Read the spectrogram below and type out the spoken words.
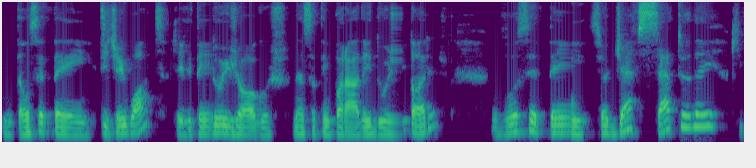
Então você tem TJ Watt, que ele tem dois jogos nessa temporada e duas vitórias. Você tem seu Jeff Saturday, que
